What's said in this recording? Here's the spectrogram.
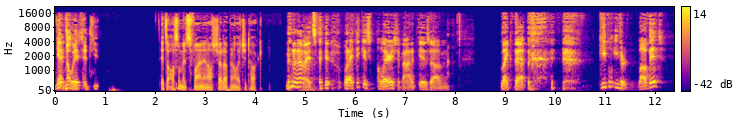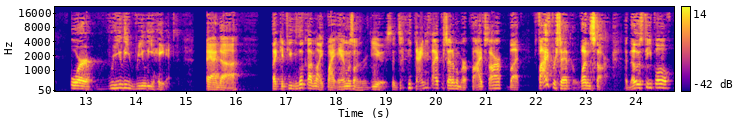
Yeah, it's, no, it's, it's it's it's awesome. It's fun, and I'll shut up and I'll let you talk. No, no, no. It's it, what I think is hilarious about it is um, like the people either love it or really, really hate it, and uh, like if you look on like my Amazon reviews, it's ninety five percent of them are five star, but five percent are one star, and those people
